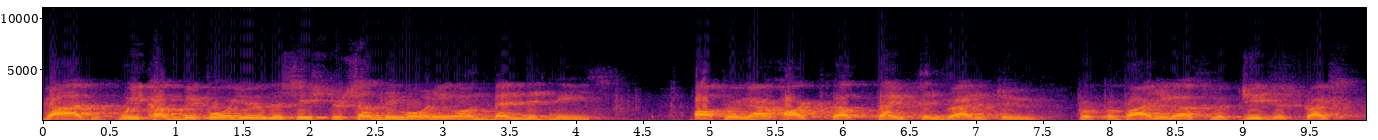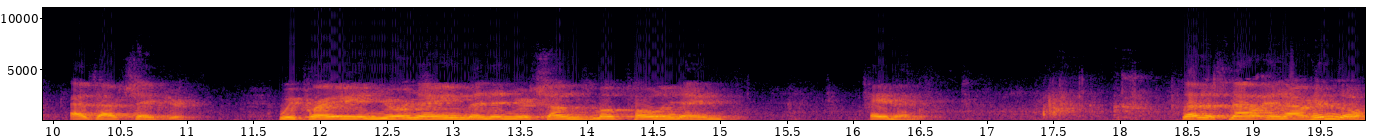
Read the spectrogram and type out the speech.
God, we come before you this Easter Sunday morning on bended knees, offering our heartfelt thanks and gratitude for providing us with Jesus Christ as our Savior. We pray in your name and in your Son's most holy name. Amen. Let us now, in our hymnal,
